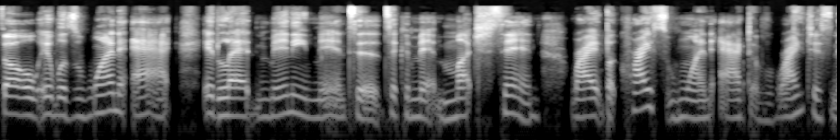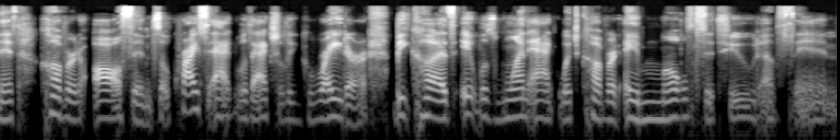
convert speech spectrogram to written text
though it was one act, it led many men to to commit much sin, right? But Christ's one act of righteousness covered all sin. So Christ's act was actually greater because it was one act which covered a multitude of sin.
